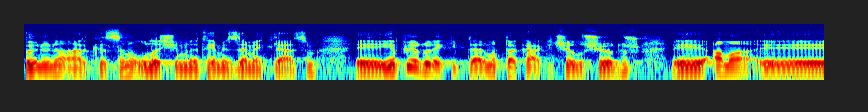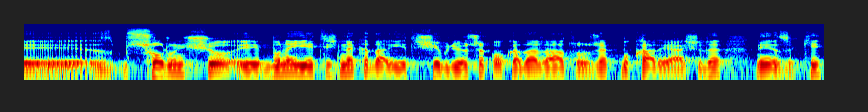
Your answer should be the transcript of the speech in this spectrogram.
önünü arkasını ulaşımını temizlemek lazım. E, yapıyordur ekipler mutlaka ki çalışıyordur. E, ama e, sorun şu e, buna yetiş ne kadar yetişebiliyorsak o kadar rahat olacak. Bu kar yağışı da ne yazık ki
